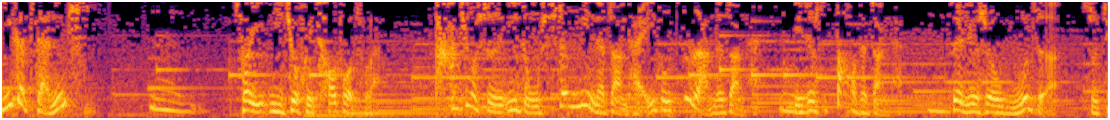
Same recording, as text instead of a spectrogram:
一个整体。嗯，所以你就会操作出来，它就是一种生命的状态，一种自然的状态，也就是道的状态。这就是舞者所追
